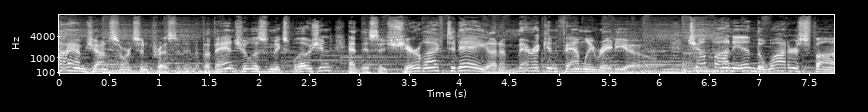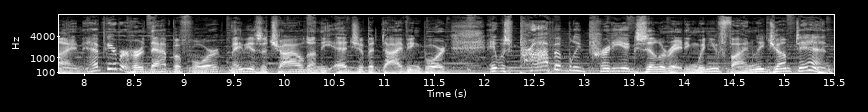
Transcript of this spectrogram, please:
Hi, I'm John Sorensen, president of Evangelism Explosion, and this is Share Life Today on American Family Radio. Jump on in, the water's fine. Have you ever heard that before? Maybe as a child on the edge of a diving board. It was probably pretty exhilarating when you finally jumped in.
